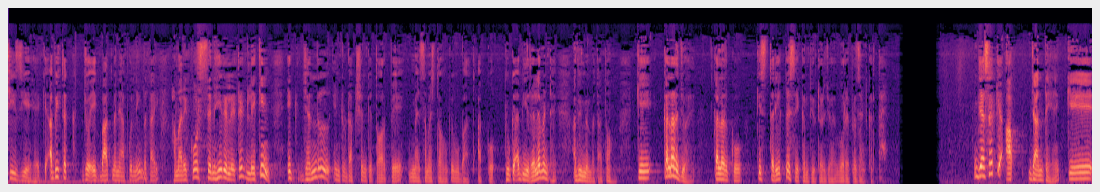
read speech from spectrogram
چیز یہ ہے کہ ابھی تک جو ایک بات میں نے آپ کو نہیں بتائی، ہمارے کورس سے نہیں ریلیٹڈ لیکن ایک جنرل انٹروڈکشن کے طور پہ میں سمجھتا ہوں کہ وہ بات آپ کو، کیونکہ ابھی ریلیونٹ ہے، ابھی میں بتاتا ہوں کہ کلر جو ہے کلر کو کس طریقے سے کمپیوٹر جو ہے وہ ریپرزینٹ کرتا ہے۔ جیسا کہ آپ جانتے ہیں کہ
